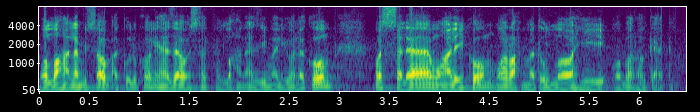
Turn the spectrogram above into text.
wallahu alam bisawab aku qouli hadza wa astaghfirullahal azim li wa lakum wassalamu alaikum warahmatullahi wabarakatuh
